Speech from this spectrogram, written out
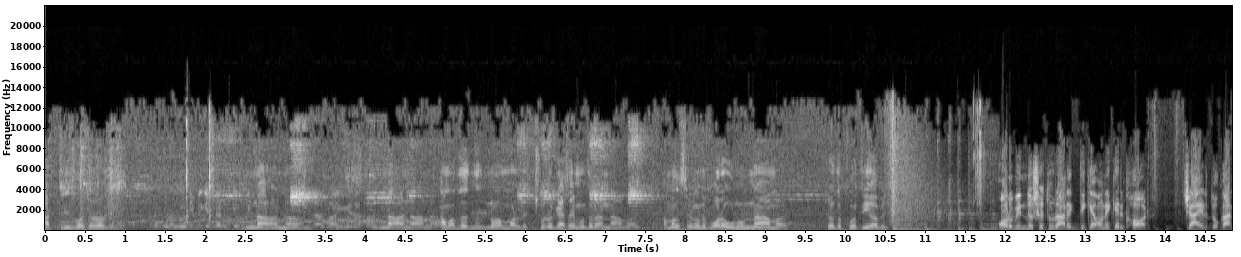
আটত্রিশ বছর হবে। না না না না না। আমাদের নর্মাল ছোট গ্যাসের মতো রান্না আমার। আমাদের সেরকম তো বড় উনুন না আমার। সেটা তো ক্ষতি হবে। অরবিন্দ সেতুর আরেকদিকে অনেকের ঘর, চায়ের দোকান।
